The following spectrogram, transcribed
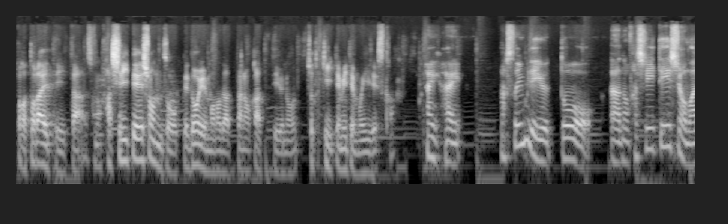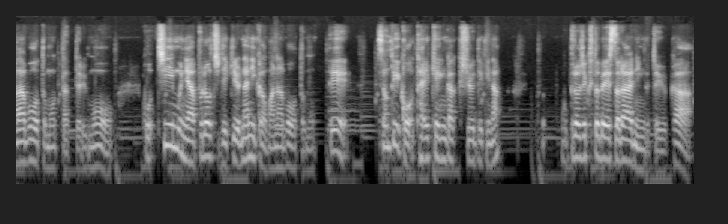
とか捉えていたそのファシリテーション像ってどういうものだったのかっていうのをちょっと聞いてみてもいいですか？はいはい。まあ、そういう意味で言うと、あのファシリテーションを学ぼうと思ったってよりも、こうチームにアプローチできる何かを学ぼうと思って、その時こう体験学習的な project-based learning というか、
